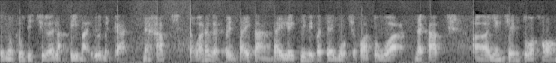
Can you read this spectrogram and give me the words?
จำนวนผู้ติดเชื้อหลังปีใหม่ด้วยเหมือนกันนะครับ แต่ว่าถ้าเกิดเป็นไซส์กลางไซส์เล็กที่มีปัจจัยบวกเฉพาะตัวนะครับอย่างเช่นตัวของ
